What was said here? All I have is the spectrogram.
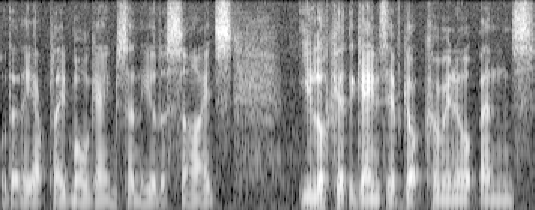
although they have played more games than the other sides. You look at the games they've got coming up, and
